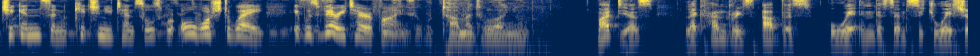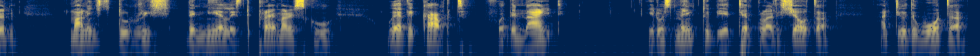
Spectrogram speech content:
chickens, and kitchen utensils, were all washed away. It was very terrifying. Matthias, like hundreds others who were in the same situation, managed to reach the nearest primary school where they camped for the night. It was meant to be a temporary shelter until the water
